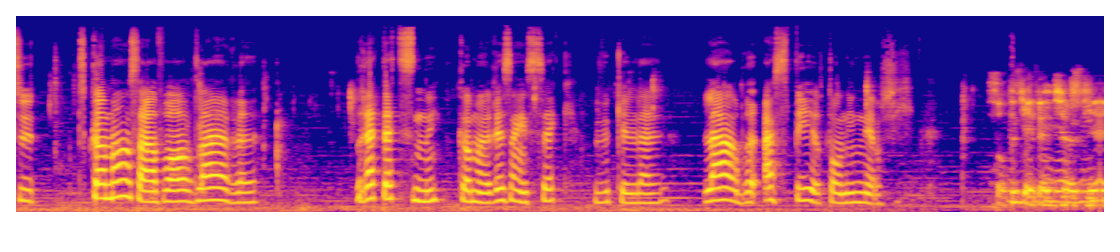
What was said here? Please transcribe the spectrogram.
Tu, tu commences à avoir l'air euh, ratatiné comme un raisin sec, vu que la- l'arbre aspire ton énergie. Surtout qu'elle fait déjà bien.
